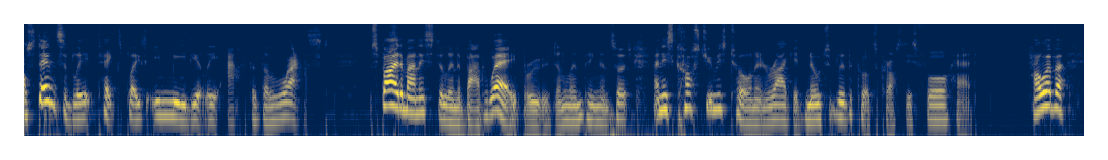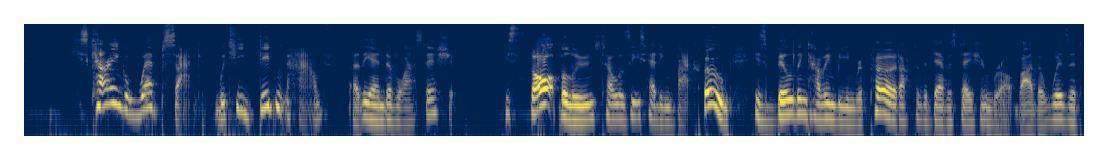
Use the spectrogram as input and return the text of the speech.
Ostensibly, it takes place immediately after the last. Spider Man is still in a bad way, bruised and limping and such, and his costume is torn and ragged, notably the cuts across his forehead. However, he's carrying a web sack, which he didn't have at the end of last issue. His thought balloons tell us he's heading back home, his building having been repaired after the devastation wrought by the wizard.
